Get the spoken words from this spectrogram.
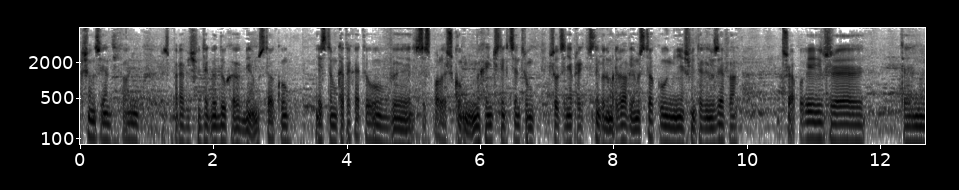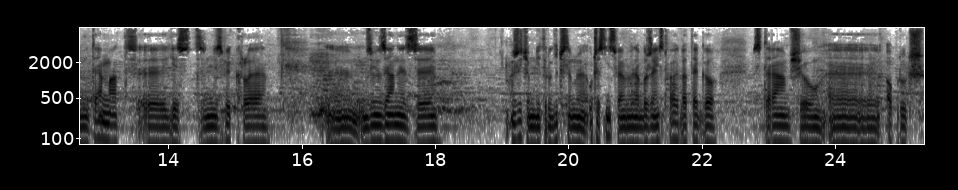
Ksiądz Jan Tichoniuk z parafii Świętego Ducha w Białymstoku. Jestem katechetą w zespole szkół mechanicznych Centrum Kształcenia Praktycznego nr 2 w Białymstoku imienia Świętego Józefa. Trzeba powiedzieć, że ten temat y, jest niezwykle y, związany z życiem liturgicznym, uczestnictwem w nabożeństwach, dlatego starałem się y, oprócz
